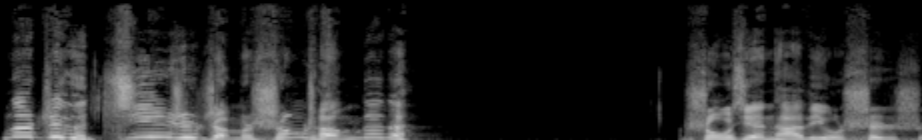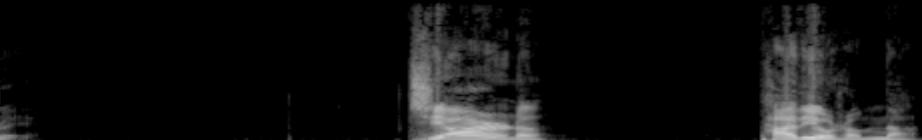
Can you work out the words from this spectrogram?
那这个津是怎么生成的呢？首先，它得有肾水。其二呢？它得有什么呢？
